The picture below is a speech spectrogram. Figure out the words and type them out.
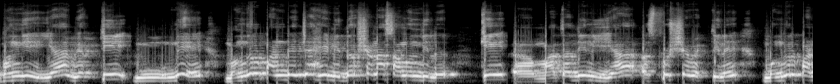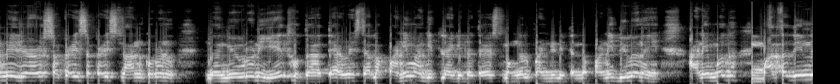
भंगी या व्यक्तीने मंगल पांडेच्या हे निदर्शनास आणून दिलं की माता दिन या अस्पृश्य व्यक्तीने मंगल पांडे ज्यावेळेस सकाळी सकाळी स्नान करून गंगेवरून येत होता त्यावेळेस त्याला पाणी मागितलं गेलं. त्यावेळेस मंगल पांडेने त्यांना पाणी दिलं नाही. आणि मग माता दिन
